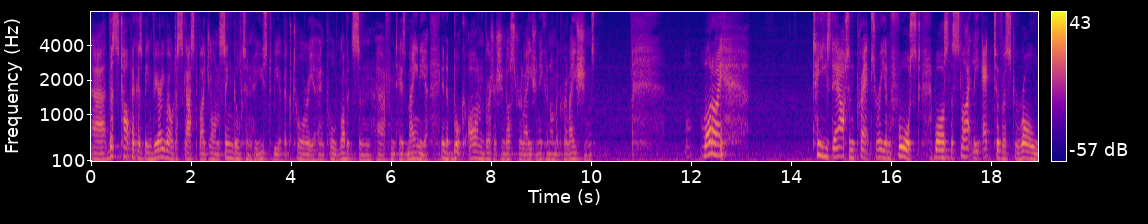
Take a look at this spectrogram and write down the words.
uh, this topic has been very well discussed by John Singleton, who used to be at Victoria, and Paul Robertson uh, from Tasmania in a book on British and Australasian economic relations what I teased out and perhaps reinforced was the slightly activist role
